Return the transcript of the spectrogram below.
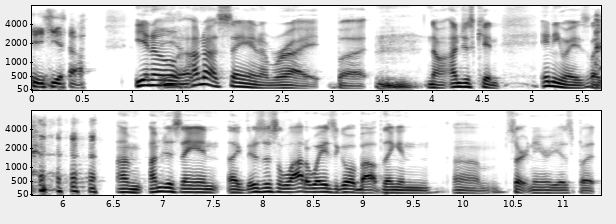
yeah. You know, Yeah. I'm not saying I'm right, but no, I'm just kidding. Anyways, like I'm I'm just saying like there's just a lot of ways to go about thing in um, certain areas, but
